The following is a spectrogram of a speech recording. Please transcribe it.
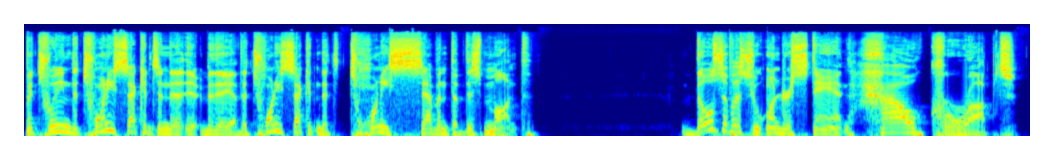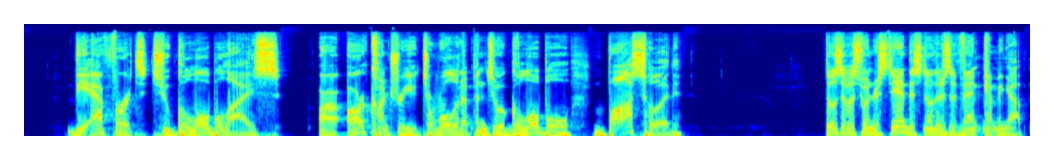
between the 22nd and the, the, the 22nd and the 27th of this month. Those of us who understand how corrupt the effort to globalize our, our country, to roll it up into a global bosshood, those of us who understand this know there's an event coming up.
